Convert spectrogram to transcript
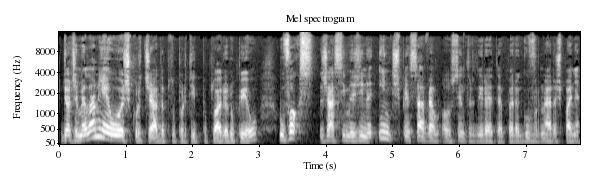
Giorgia Meloni é hoje cortejada pelo Partido Popular Europeu. O Vox já se imagina indispensável ao centro-direita para governar a Espanha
